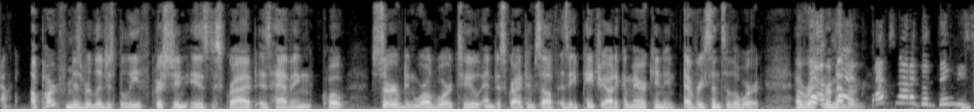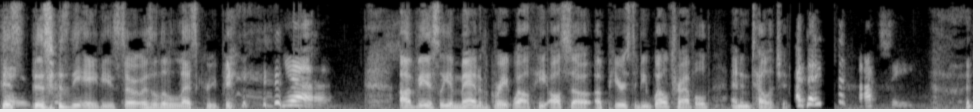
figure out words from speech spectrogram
Okay. Apart from his religious belief, Christian is described as having, quote, served in World War II and described himself as a patriotic American in every sense of the word. Uh, re- Yeah, remember, that's not a good thing these this days. this was the 80s, so it was a little less creepy. yeah. Obviously a man of great wealth, he also appears to be well traveled and intelligent. I bet he's a Nazi.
